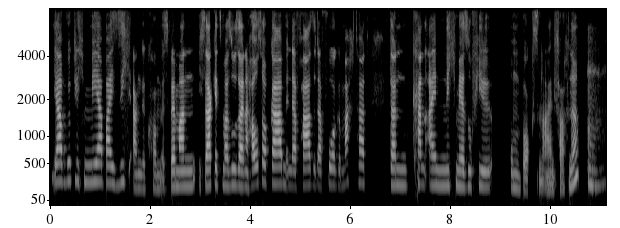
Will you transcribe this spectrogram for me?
ja wirklich mehr bei sich angekommen ist. Wenn man, ich sage jetzt mal so, seine Hausaufgaben in der Phase davor gemacht hat, dann kann einen nicht mehr so viel umboxen einfach, ne? Mm,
